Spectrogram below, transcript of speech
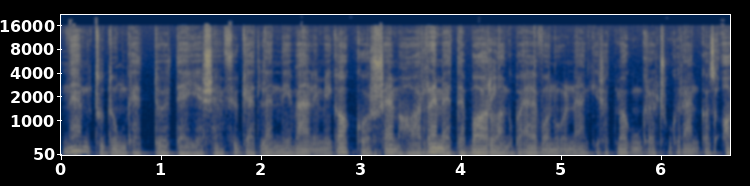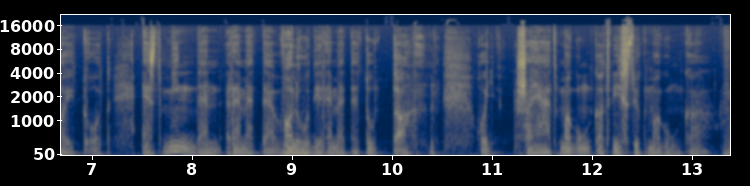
nem tudunk ettől teljesen függetlenné válni, még akkor sem, ha a remete barlangba elvonulnánk, és ott magunkra csukránk az ajtót. Ezt minden remete, valódi remete tudta, hogy saját magunkat visszük magunkkal.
